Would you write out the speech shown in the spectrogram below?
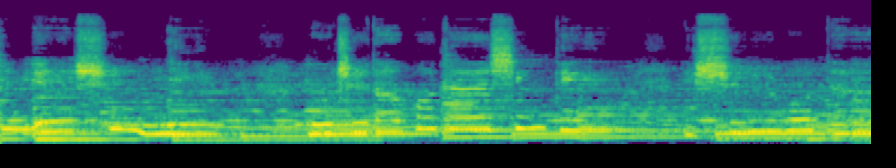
也许你不知道我的心底，你是我的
